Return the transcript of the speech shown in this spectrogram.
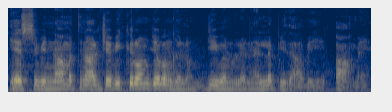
இயேசுவின் நாமத்தினால் ஜெபிக்கிறோம் ஜெபங்களும். ஜீவனுள்ள நல்ல பிதாவே. ஆமேன்.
